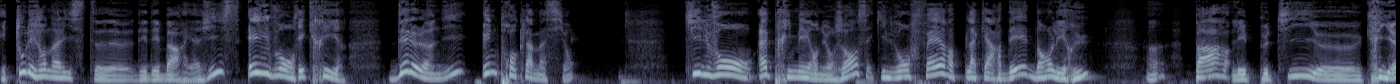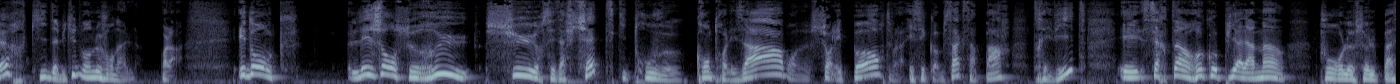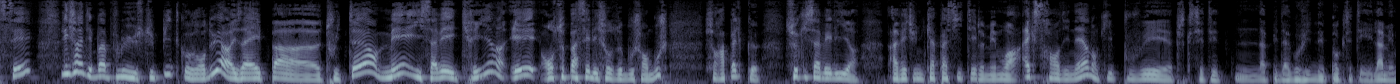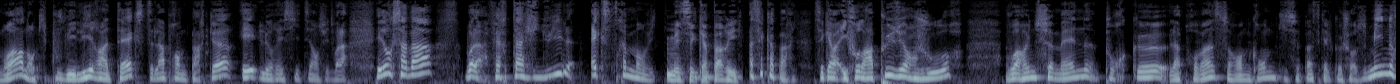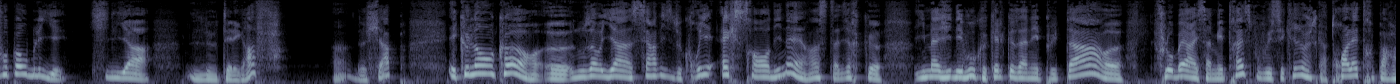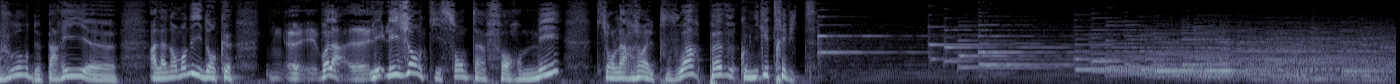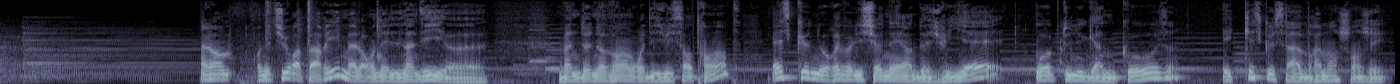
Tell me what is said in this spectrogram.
et tous les journalistes euh, des débats réagissent, et ils vont écrire dès le lundi une proclamation qu'ils vont imprimer en urgence et qu'ils vont faire placarder dans les rues hein, par les petits euh, crieurs qui d'habitude vendent le journal. Voilà. Et donc, les gens se ruent sur ces affichettes qu'ils trouvent contre les arbres, sur les portes, voilà. et c'est comme ça que ça part très vite. Et certains recopient à la main pour le seul passer. Les gens n'étaient pas plus stupides qu'aujourd'hui. Alors ils n'avaient pas euh, Twitter, mais ils savaient écrire et on se passait les choses de bouche en bouche. Je rappelle que ceux qui savaient lire avaient une capacité de mémoire extraordinaire, donc ils pouvaient, parce que c'était la pédagogie de l'époque, c'était la mémoire, donc ils pouvaient lire un texte, l'apprendre par cœur et le réciter ensuite. Voilà. Et donc ça va, voilà, faire tache d'huile extrêmement vite. Mais c'est qu'à Paris. Ah, c'est qu'à Paris. C'est qu'à Paris. Il faudra plusieurs jours, voire une semaine, pour que la province se rende compte qu'il se passe quelque chose. Mais il ne faut pas oublier qu'il y a le télégraphe hein, de Chiappe et que là encore, euh, nous avons, il y a un service de courrier extraordinaire. hein. C'est-à-dire que, imaginez-vous que quelques années plus tard, euh, Flaubert et sa maîtresse pouvaient s'écrire jusqu'à trois lettres par jour de Paris euh, à la Normandie. Donc voilà, les gens qui sont informés, qui ont l'argent et le pouvoir, peuvent communiquer très vite. Alors, on est toujours à Paris, mais alors on est le lundi euh, 22 novembre 1830. Est-ce que nos révolutionnaires de juillet ont obtenu gain de cause et qu'est-ce que ça a vraiment changé?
